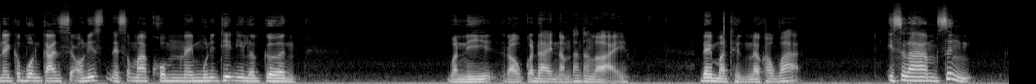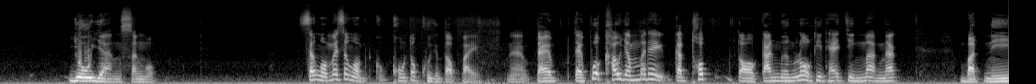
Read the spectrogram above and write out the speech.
ในกระบวนการเซอนิส ในสมาคมในมูลนิธินี้เหลือเกิน วันนี้เราก็ได้นำท่านทั้งหลาย ได้มาถึงแล้วครับว่า อิสลามซึ่งอยู่อย่างสงบ สงบไม่สงบคงต้องคุยกันต่อไปนะแต่แต่พวกเขายังไม่ได้กระทบต่อการเมืองโลกที่แท้จริงมากนัก บัดนี้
